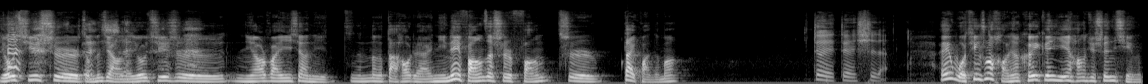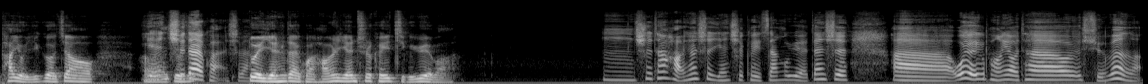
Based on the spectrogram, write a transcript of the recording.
尤其是 怎么讲呢？尤其是你要是万一像你弄个大豪宅，你那房子是房是贷款的吗？对对是的，哎，我听说好像可以跟银行去申请，它有一个叫、呃、延迟贷款是吧？对延迟贷款，好像是延迟可以几个月吧？嗯，是它好像是延迟可以三个月，但是啊、我有一个朋友他询问了，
